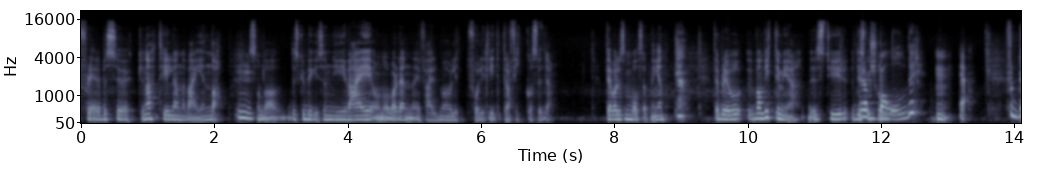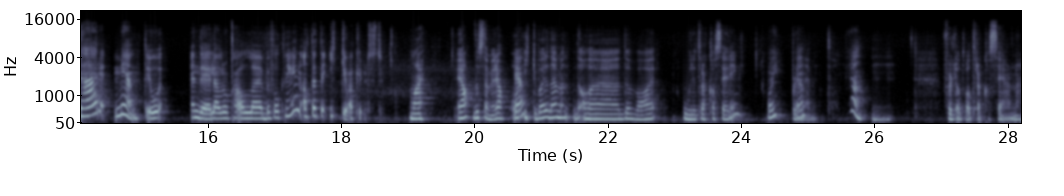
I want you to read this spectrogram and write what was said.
flere besøkende til denne veien. da. Mm. Som da, Det skulle bygges en ny vei, og nå var denne i ferd med å litt, få litt lite trafikk osv. Det var liksom målsetningen. Det ble jo vanvittig mye styr, diskusjon. Rabalder. Mm. Ja. For der mente jo en del av lokalbefolkningen at dette ikke var kunst. Nei. Ja, det stemmer, ja. Og Ja. ikke bare det, men det, det var ordet trakassering Oi. ble ja. nevnt. Ja. Følte at det var trakasserende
